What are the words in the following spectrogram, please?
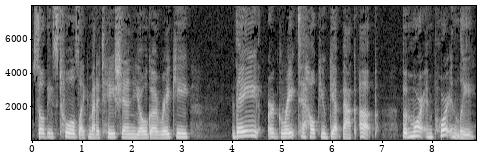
So these tools like meditation, yoga, Reiki, they are great to help you get back up. But more importantly,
